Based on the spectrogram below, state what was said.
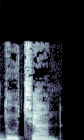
Duchan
